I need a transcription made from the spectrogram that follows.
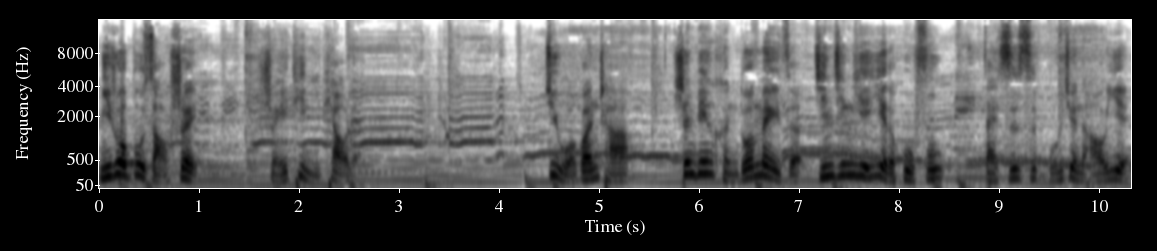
你若不早睡，谁替你漂亮？据我观察，身边很多妹子兢兢业业的护肤，在孜孜不倦的熬夜，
